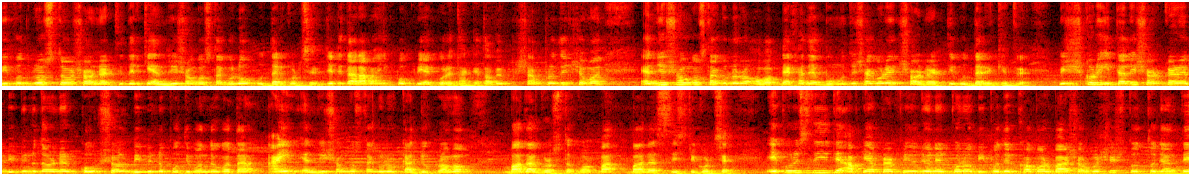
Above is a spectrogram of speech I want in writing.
বিপদগ্রস্ত শরণার্থীদের কেন্দ্রীয় সংস্থাগুলো উদ্ধার করছে, যেটি ধারাবাহিক প্রক্রিয়া করে থাকে। তবে সাম্প্রতিক সময় এনজিও সংস্থাগুলোর অভাব দেখা যায় ভূমধ্যসাগরে শরণার্থী উদ্ধারের ক্ষেত্রে। বিশেষ করে ইতালি সরকারের বিভিন্ন ধরনের কৌশল, বিভিন্ন প্রতিবন্ধকতার আইন এনজিও সংস্থাগুলোর কার্যক্রম বাধাগ্রস্ত বা বাধার সৃষ্টি করছে। এই পরিস্থিতিতে আপনি আপনার প্রিয়জনের কোনো বিপদের খবর বা সর্বশেষ তথ্য জানতে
